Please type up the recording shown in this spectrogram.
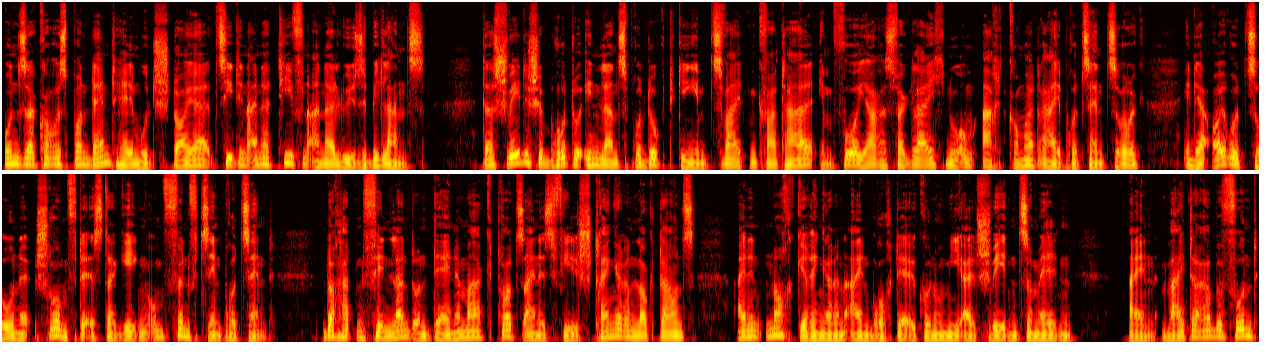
Unser Korrespondent Helmut Steuer zieht in einer tiefen Analyse Bilanz. Das schwedische Bruttoinlandsprodukt ging im zweiten Quartal im Vorjahresvergleich nur um 8,3 Prozent zurück, in der Eurozone schrumpfte es dagegen um 15 Prozent. Doch hatten Finnland und Dänemark trotz eines viel strengeren Lockdowns einen noch geringeren Einbruch der Ökonomie als Schweden zu melden. Ein weiterer Befund,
